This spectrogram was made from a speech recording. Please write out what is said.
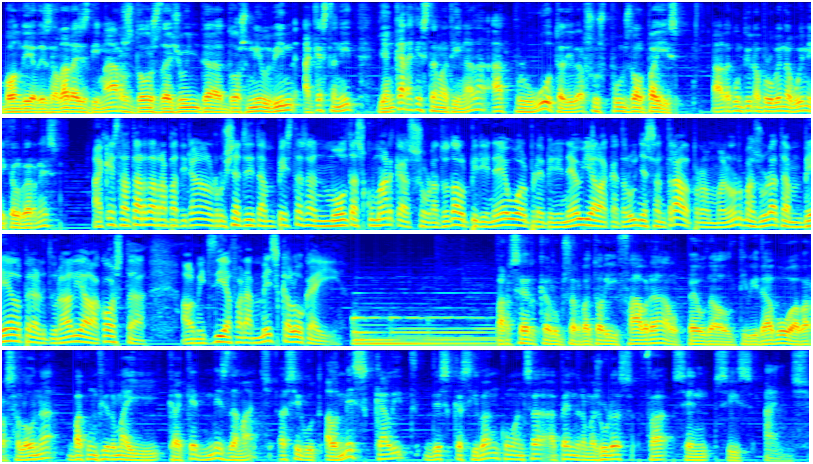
Bon dia des de l'ara, és dimarts 2 de juny de 2020. Aquesta nit i encara aquesta matinada ha plogut a diversos punts del país. Ha de continuar plovent avui, Miquel Bernis? Aquesta tarda repetiran els ruixats i tempestes en moltes comarques, sobretot al Pirineu, al Prepirineu i a la Catalunya central, però en menor mesura també al prelitoral i a la costa. Al migdia farà més calor que ahir. Per cert que l'Observatori Fabra, al peu del Tibidabo, a Barcelona, va confirmar ahir que aquest mes de maig ha sigut el més càlid des que s'hi van començar a prendre mesures fa 106 anys.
